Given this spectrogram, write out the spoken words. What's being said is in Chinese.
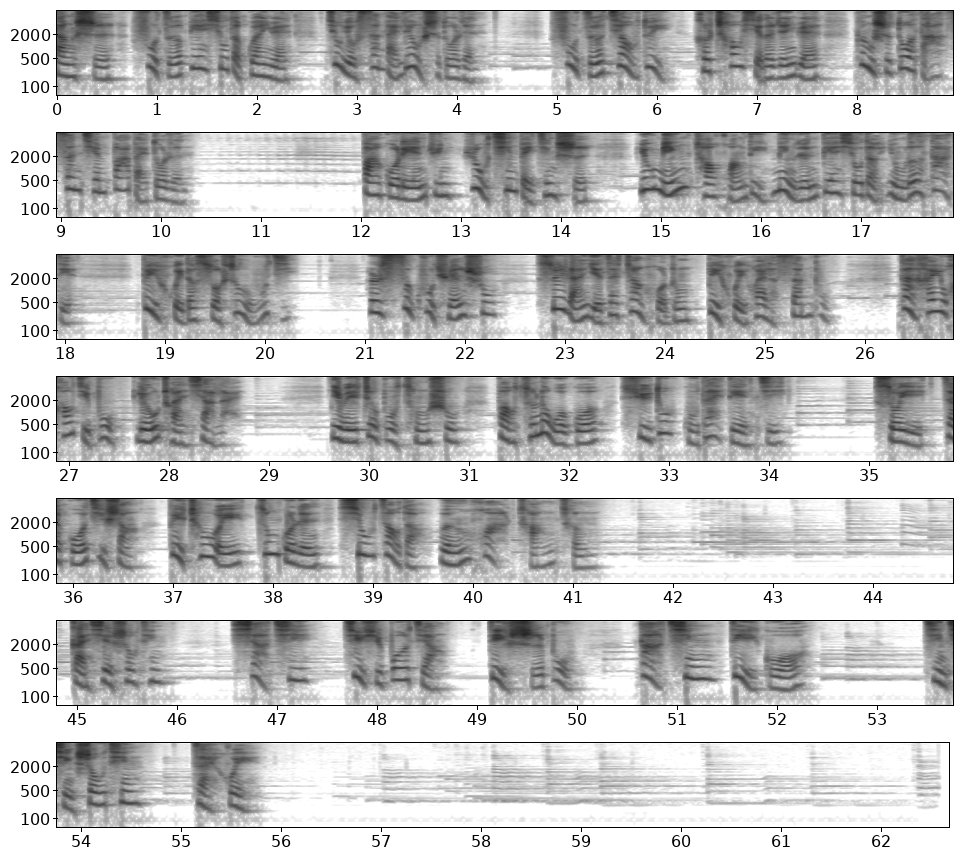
当时负责编修的官员就有三百六十多人，负责校对和抄写的人员更是多达三千八百多人。八国联军入侵北京时，由明朝皇帝命人编修的《永乐大典》被毁得所剩无几，而《四库全书》。虽然也在战火中被毁坏了三部，但还有好几部流传下来。因为这部丛书保存了我国许多古代典籍，所以在国际上被称为中国人修造的文化长城。感谢收听，下期继续播讲第十部《大清帝国》。敬请收听，再会。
